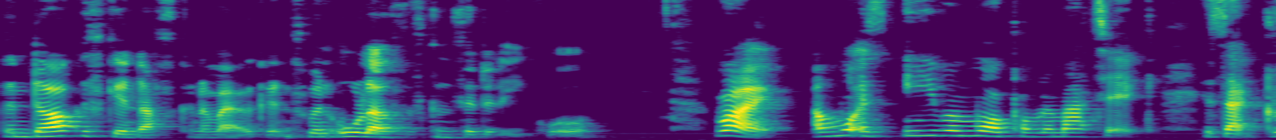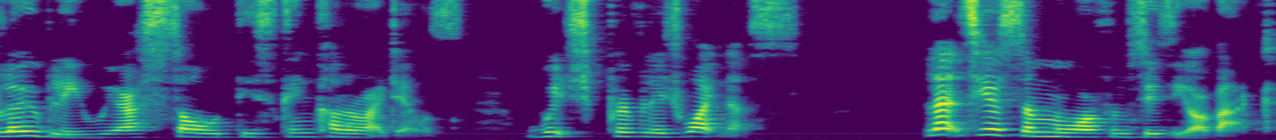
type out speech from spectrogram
than darker skinned African Americans when all else is considered equal. Right, and what is even more problematic is that globally we are sold these skin colour ideals, which privilege whiteness. Let's hear some more from Susie Orbach.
